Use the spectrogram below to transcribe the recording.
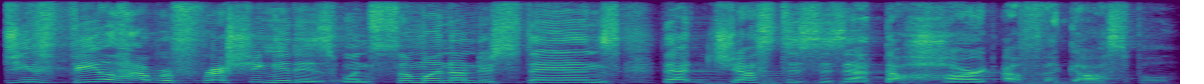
Do you feel how refreshing it is when someone understands that justice is at the heart of the gospel?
